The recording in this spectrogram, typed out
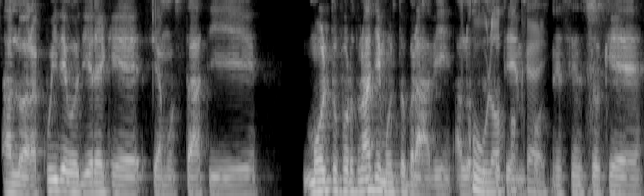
Allora, qui devo dire che siamo stati molto fortunati e molto bravi allo Culo, stesso tempo, okay. nel, senso che,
